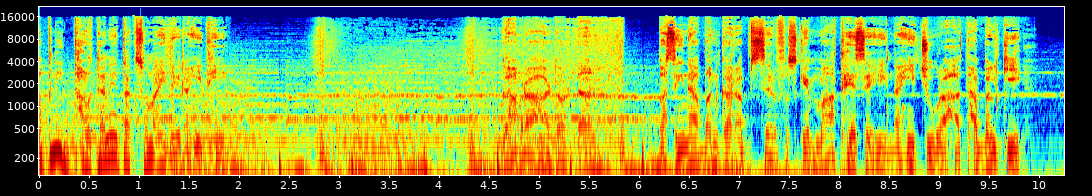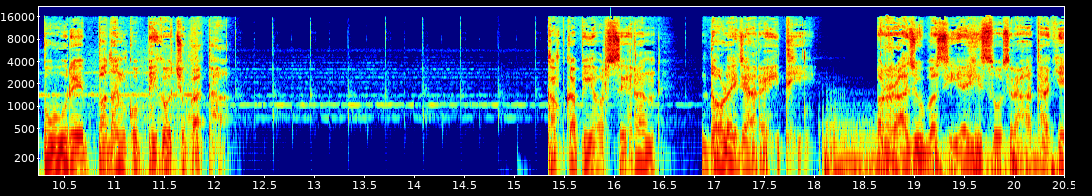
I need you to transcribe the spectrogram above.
अपनी धड़कनें तक सुनाई दे रही थी। घबराहट और डर। पसीना बनकर अब सिर्फ़ उसके माथे से ही नहीं चू रहा था, बल्कि पूरे बदन को भिगो चुका था। कपकपी और सिहरन दौड़े जा रही थी। और राजू बस यही सोच रहा था कि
